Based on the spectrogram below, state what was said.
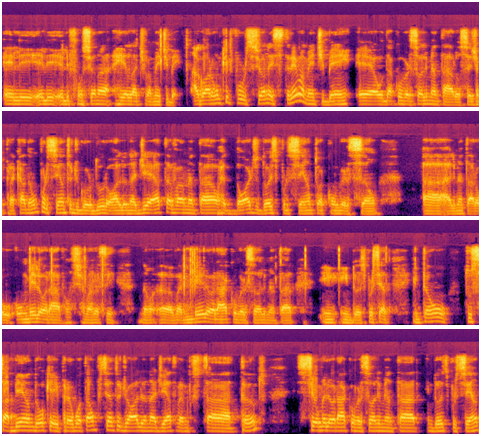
ele, ele, ele funciona relativamente bem. Agora, um que funciona extremamente bem é o da conversão alimentar, ou seja, para cada 1% de gordura ou óleo na dieta, vai aumentar ao redor de 2% a conversão alimentar, ou, ou, melhorar, vamos chamar assim, não, uh, vai melhorar a conversão alimentar em, em 2%. Então, tu sabendo, ok, para eu botar 1% de óleo na dieta vai me custar tanto, se eu melhorar a conversão alimentar em 2%,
